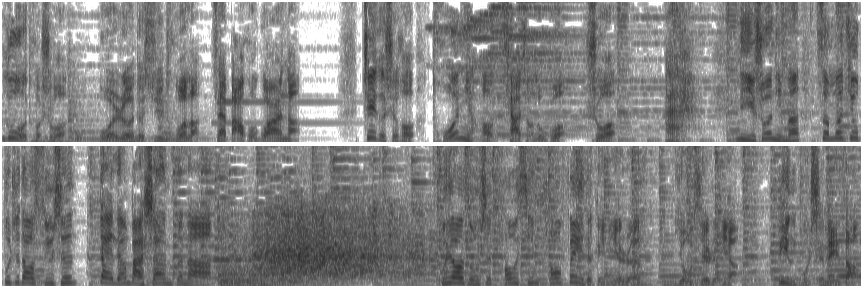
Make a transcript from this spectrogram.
骆驼说：“我热得虚脱了，在拔火罐呢。”这个时候，鸵鸟恰巧路过，说：“哎，你说你们怎么就不知道随身带两把扇子呢？不要总是掏心掏肺的给别人，有些人呀，并不吃内脏。”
